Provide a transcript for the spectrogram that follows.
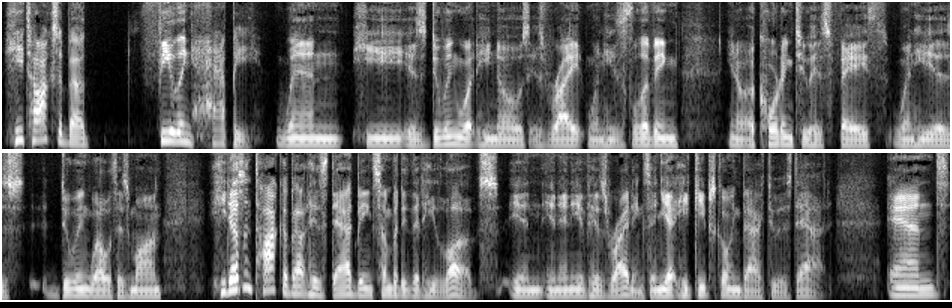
he talks about feeling happy when he is doing what he knows is right, when he's living, you know, according to his faith, when he is doing well with his mom, he doesn't talk about his dad being somebody that he loves in in any of his writings, and yet he keeps going back to his dad. And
